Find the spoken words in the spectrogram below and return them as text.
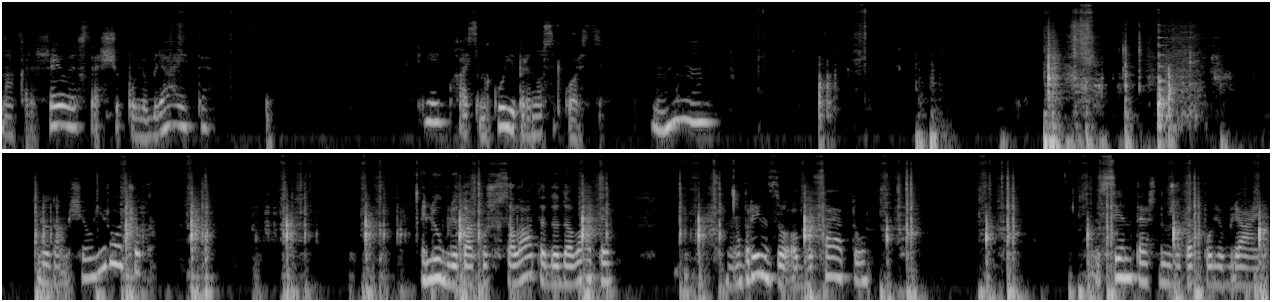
накришили все, що полюбляєте. І хай смакує і приносить користь. М -м. Ще огірочок. Люблю також в салати додавати бринзу або фету. Син теж дуже так полюбляє.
